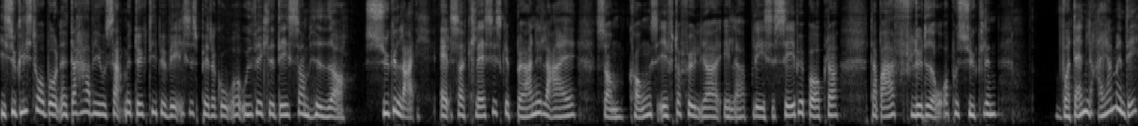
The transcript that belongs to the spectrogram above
I Cyklistforbundet, der har vi jo sammen med dygtige bevægelsespædagoger udviklet det, som hedder cykelleg, altså klassiske børneleje som kongens efterfølger eller blæse sæbebobler, der bare er flyttet over på cyklen. Hvordan leger man det?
